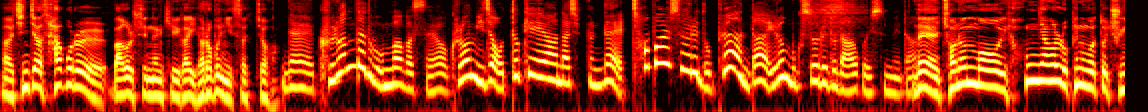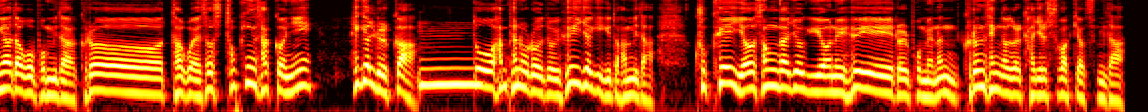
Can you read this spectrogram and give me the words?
어, 진짜 사고를 막을 수 있는 기회가 여러 번 있었죠. 네, 그런데도 못 막았어요. 그럼 이제 어떻게 해야 하나 싶은데 처벌 수위를 높여야 한다 이런 목소리도 나오고 있습니다. 네, 저는 뭐 형량을 높이는 것도 중요하다고 봅니다. 그렇다고 해서 스토킹 사건이 해결될까? 음. 또 한편으로도 회의적이기도 합니다. 국회 여성가족위원회 회의를 보면은 그런 생각을 가질 수밖에 없습니다.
